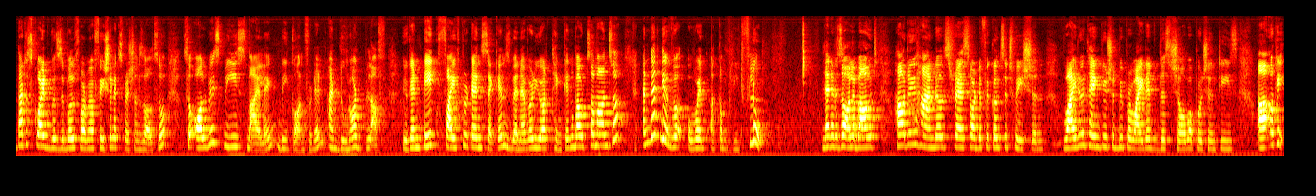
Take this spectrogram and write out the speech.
that is quite visible from your facial expressions also. So always be smiling, be confident and do not bluff. You can take 5 to 10 seconds whenever you are thinking about some answer and then give with a complete flow. Then it is all about how do you handle stress or difficult situation? Why do you think you should be provided this job opportunities? Uh, okay,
